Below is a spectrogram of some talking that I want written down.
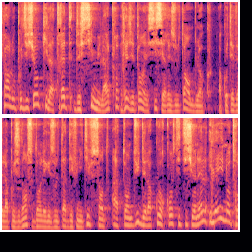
par l'opposition qui la traite de simulacre, rejetant ainsi ses résultats en bloc. À côté de la présidence dont les résultats définitifs sont attendus de la Cour constitutionnelle, il y a une autre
